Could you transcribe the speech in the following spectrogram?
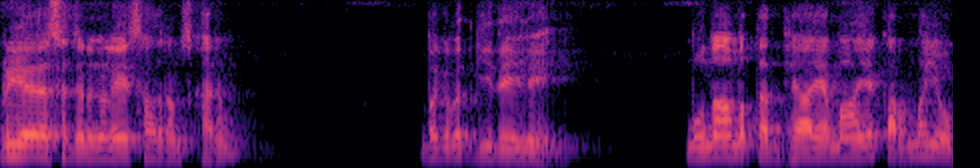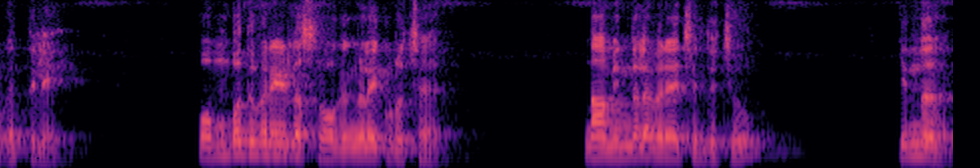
പ്രിയ സജ്ജനങ്ങളെ സാദനമസ്കാരം ഭഗവത്ഗീതയിലെ മൂന്നാമത്തെ അധ്യായമായ കർമ്മയോഗത്തിലെ ഒമ്പത് വരെയുള്ള ശ്ലോകങ്ങളെക്കുറിച്ച് നാം ഇന്നലെ വരെ ചിന്തിച്ചു. ഇന്ന്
